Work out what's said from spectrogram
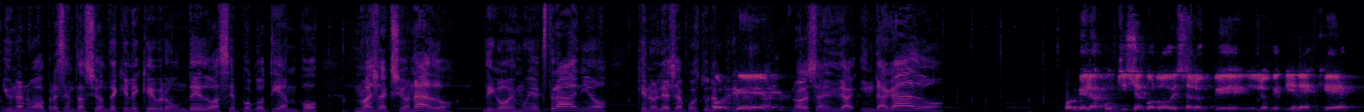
y una nueva presentación de que le quebró un dedo hace poco tiempo, no haya accionado. Digo, es muy extraño que no le haya puesto una Porque- no haya inda- indagado. Porque la justicia cordobesa lo que, lo que tiene es que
